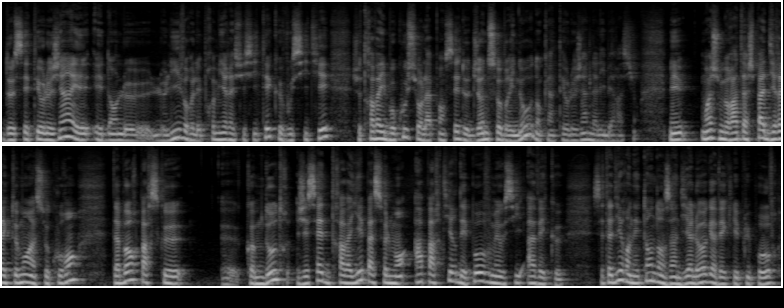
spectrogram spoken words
de ces théologiens et, dans le, livre Les premiers ressuscités que vous citiez, je travaille beaucoup sur la pensée de John Sobrino, donc un théologien de la libération. Mais moi, je ne me rattache pas directement à ce courant, d'abord parce que euh, comme d'autres, j'essaie de travailler pas seulement à partir des pauvres, mais aussi avec eux. C'est-à-dire en étant dans un dialogue avec les plus pauvres,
